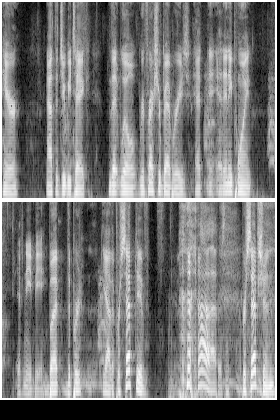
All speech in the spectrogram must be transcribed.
here at the Jubie Take that will refresh your beverage at at any point. if need be. But the per, yeah, the perceptive perception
